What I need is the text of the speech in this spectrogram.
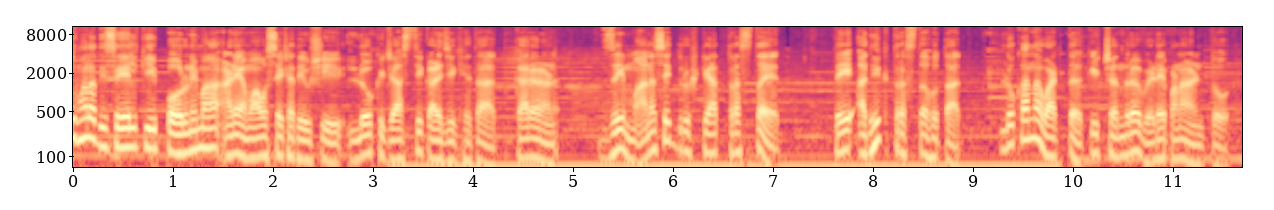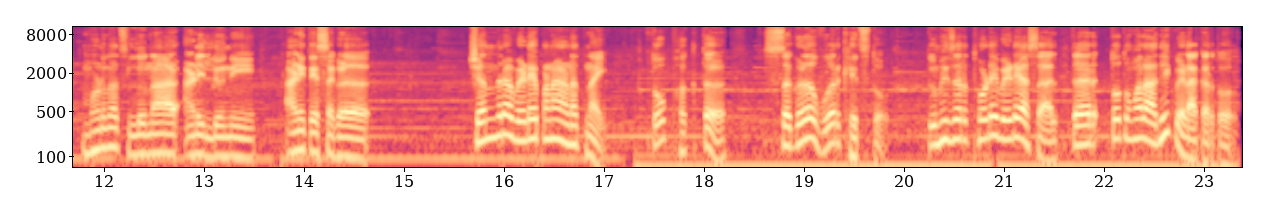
तुम्हाला दिसेल की पौर्णिमा आणि अमावस्येच्या दिवशी लोक जास्ती काळजी घेतात कारण जे मानसिकदृष्ट्या त्रस्त आहेत ते अधिक त्रस्त होतात. लोकांना वाटतं की चंद्र वेडेपणा आणतो. म्हणूनच लुनार आणि लुनी आणि ते सगळं चंद्र वेडेपणा आणत नाही. तो फक्त सगळं वर खेचतो. तुम्ही जर थोडे वेडे असाल तर तो तुम्हाला अधिक वेडा करतो.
